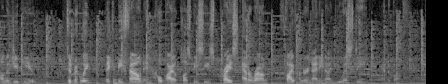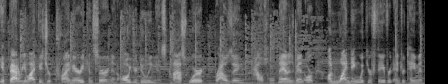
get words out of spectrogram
on the GPU. Typically, they can be found in Copilot Plus PCs priced at around 599 USD. If battery life is your primary concern and all you're doing is classwork, browsing, household management, or unwinding with your favorite entertainment,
